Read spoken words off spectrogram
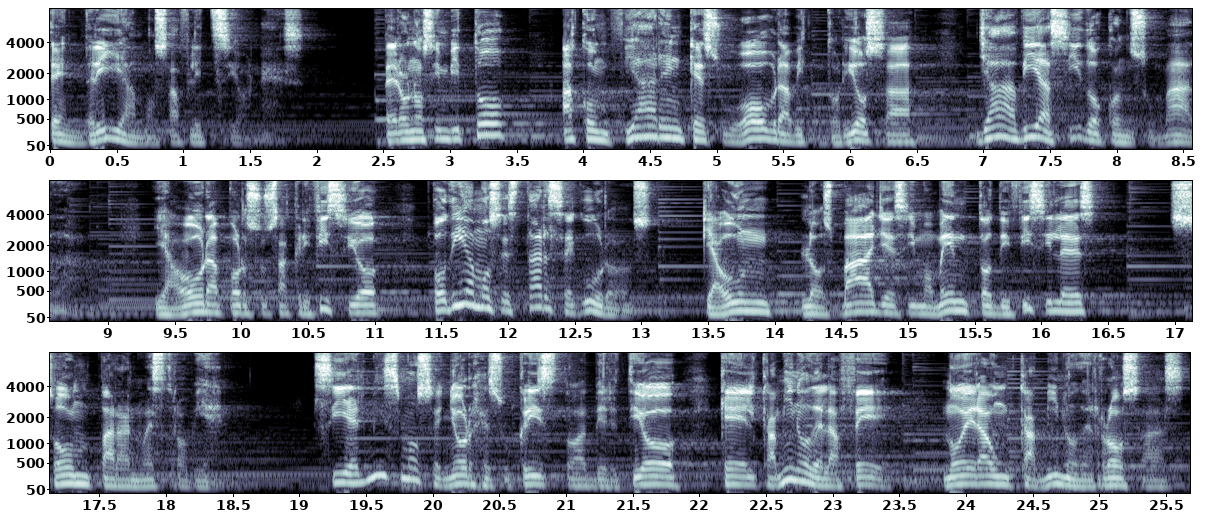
tendríamos aflicciones. Pero nos invitó a confiar en que su obra victoriosa ya había sido consumada y ahora por su sacrificio podíamos estar seguros que aún los valles y momentos difíciles son para nuestro bien. Si el mismo Señor Jesucristo advirtió que el camino de la fe no era un camino de rosas,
